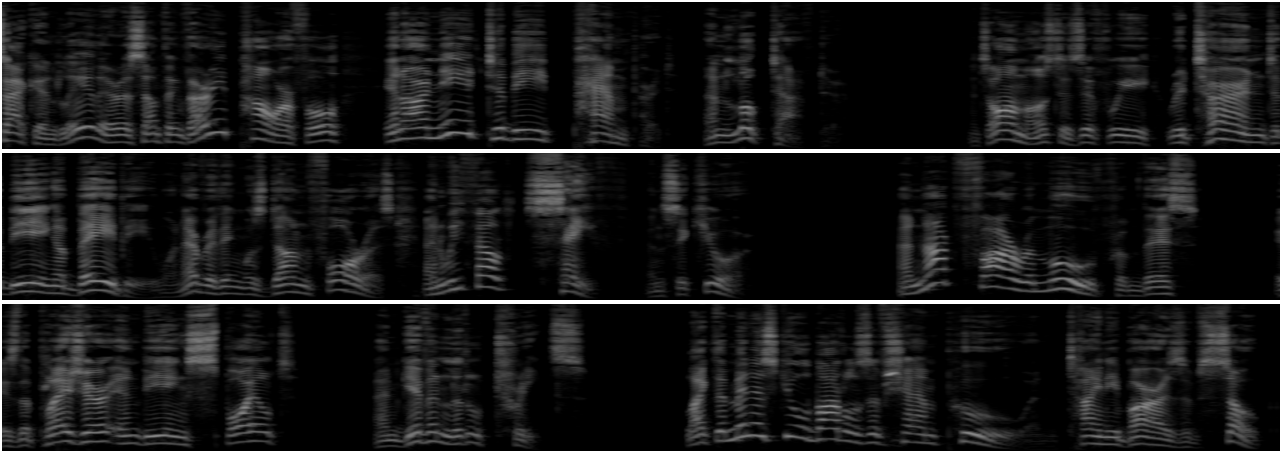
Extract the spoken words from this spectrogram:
Secondly, there is something very powerful in our need to be pampered and looked after. It's almost as if we returned to being a baby when everything was done for us and we felt safe and secure. And not far removed from this is the pleasure in being spoilt and given little treats. Like the minuscule bottles of shampoo and tiny bars of soap,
